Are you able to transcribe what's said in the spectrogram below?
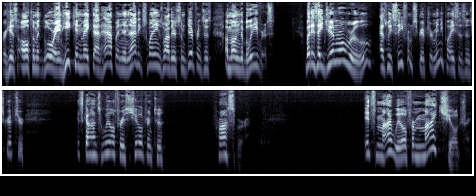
for his ultimate glory. And he can make that happen, and that explains why there's some differences among the believers. But as a general rule, as we see from Scripture, many places in Scripture, it's God's will for His children to prosper. It's my will for my children,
